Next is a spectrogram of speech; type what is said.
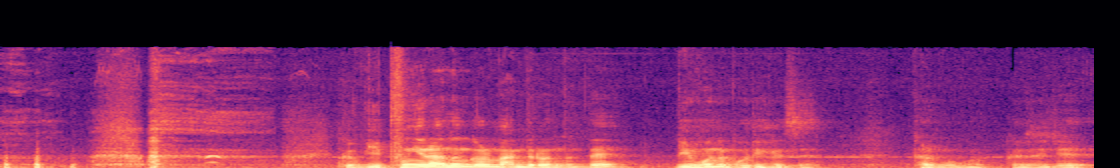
그 미풍이라는 걸 만들었는데 미원을 못 이겼어요. 결국은 그래서 이제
